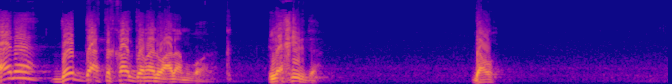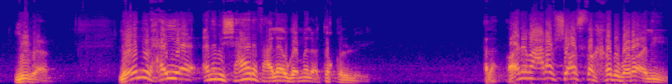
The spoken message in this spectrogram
أنا ضد اعتقال جمال وعلاء مبارك. الأخير ده. ده ليه بقى؟ لأنه الحقيقة أنا مش عارف علاء وجمال اعتقلوا ليه. لا أنا ما أعرفش أصلا خدوا براءة ليه.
